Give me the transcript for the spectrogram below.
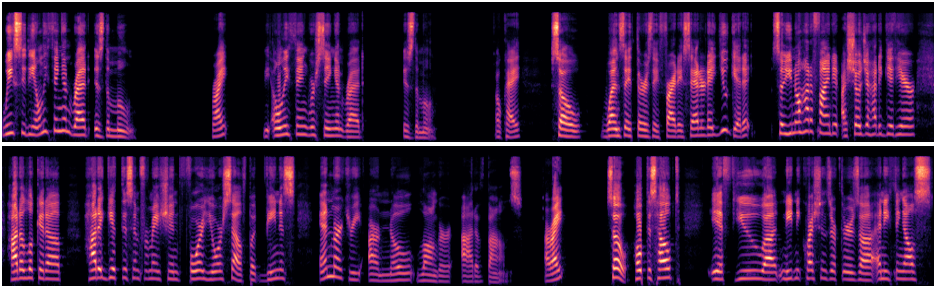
We see the only thing in red is the moon, right? The only thing we're seeing in red is the moon. Okay. So Wednesday, Thursday, Friday, Saturday, you get it. So you know how to find it. I showed you how to get here, how to look it up, how to get this information for yourself. But Venus and Mercury are no longer out of bounds. All right. So hope this helped. If you uh, need any questions or if there's uh, anything else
